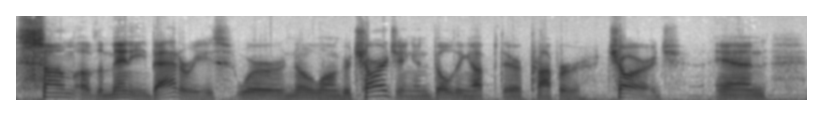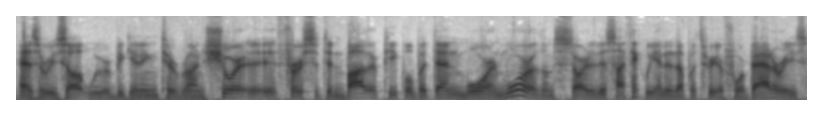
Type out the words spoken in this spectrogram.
some of the many batteries were no longer charging and building up their proper charge. And as a result, we were beginning to run short. At first, it didn't bother people, but then more and more of them started this. I think we ended up with three or four batteries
